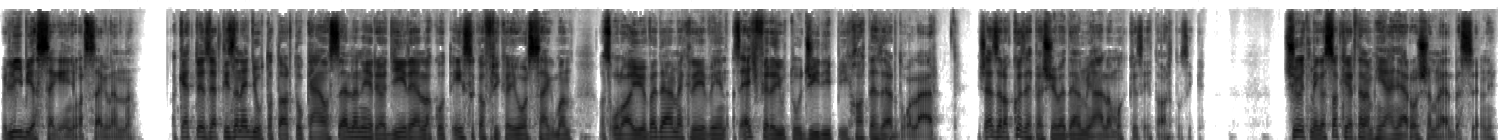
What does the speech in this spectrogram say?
hogy Líbia szegény ország lenne. A 2011 óta tartó káosz ellenére a gyéren lakott észak-afrikai országban az olajjövedelmek révén az egyféle jutó GDP 6000 dollár, és ezzel a közepes jövedelmi államok közé tartozik. Sőt, még a szakértelem hiányáról sem lehet beszélni.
